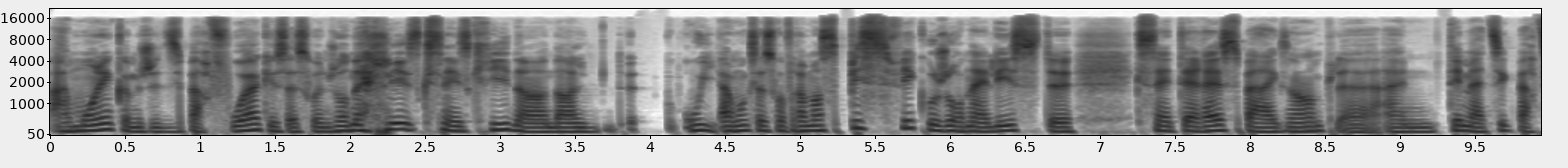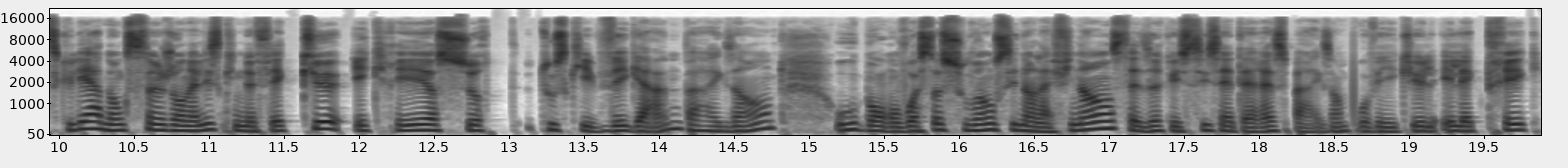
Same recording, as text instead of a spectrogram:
à moins, comme je dis parfois, que ce soit une journaliste qui s'inscrit dans, le... Oui, à moins que ce soit vraiment spécifique aux journalistes euh, qui s'intéressent, par exemple, euh, à une thématique particulière. Donc, c'est un journaliste qui ne fait que écrire sur tout ce qui est vegan, par exemple, ou bon, on voit ça souvent aussi dans la finance, c'est-à-dire que s'ils s'intéressent, par exemple, aux véhicules électriques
